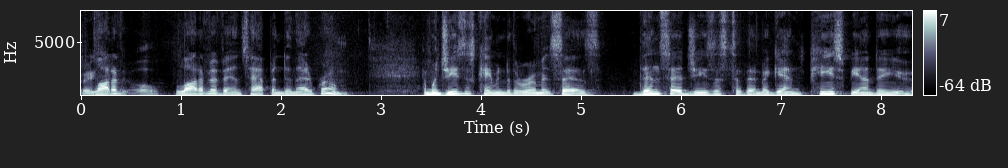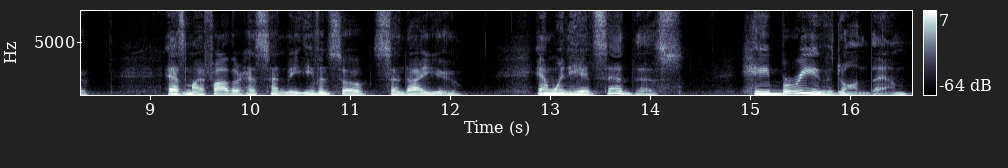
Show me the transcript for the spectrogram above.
A lot of, lot of events happened in that room. And when Jesus came into the room, it says, Then said Jesus to them again, Peace be unto you. As my Father has sent me, even so send I you. And when he had said this, he breathed on them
